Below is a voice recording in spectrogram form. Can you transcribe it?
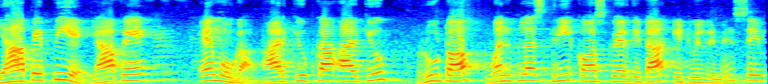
यहाँ पे पी है यहाँ पे एम होगा। आर क्यूब का R cube root of one plus three cos square theta it will remain same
